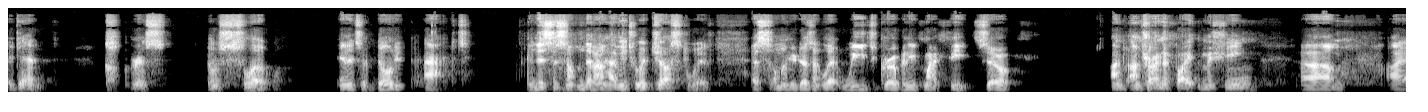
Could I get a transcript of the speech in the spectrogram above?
again, Congress goes slow in its ability to act. And this is something that I'm having to adjust with as someone who doesn't let weeds grow beneath my feet. So I'm, I'm trying to fight the machine. Um, I,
